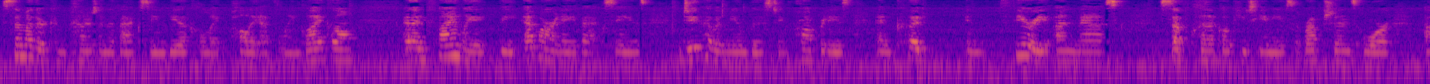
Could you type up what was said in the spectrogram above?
some other component in the vaccine vehicle like polyethylene glycol. And then finally, the mRNA vaccines do have immune boosting properties and could, in theory, unmask subclinical cutaneous eruptions or uh,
